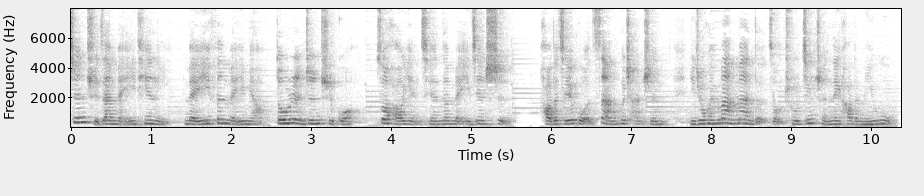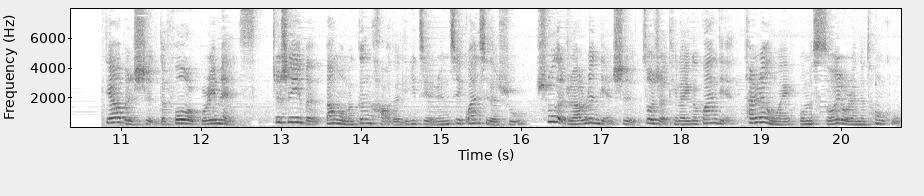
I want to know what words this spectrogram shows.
争取在每一天里，每一分每一秒都认真去过，做好眼前的每一件事，好的结果自然会产生，你就会慢慢的走出精神内耗的迷雾。第二本是《The Four Agreements》，这是一本帮我们更好的理解人际关系的书。书的主要论点是，作者提了一个观点，他认为我们所有人的痛苦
